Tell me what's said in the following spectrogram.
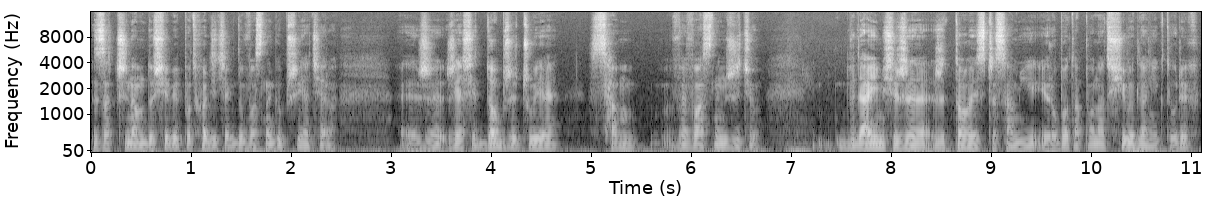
zaczynam do siebie podchodzić jak do własnego przyjaciela. E, że, że ja się dobrze czuję sam we własnym życiu. Wydaje mi się, że, że to jest czasami robota ponad siły dla niektórych,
